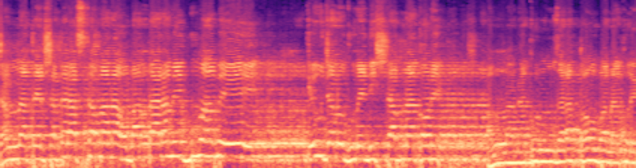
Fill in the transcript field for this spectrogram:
জান্নাতের সাথে রাস্তা বানাও, বান্দার আমি ঘুমাবে। কেউ যেন ঘুমে ডিস্টার্ব না করে। আল্লাহ না যারা তওবা না করে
